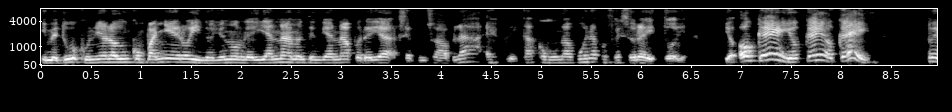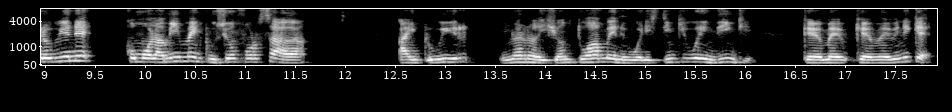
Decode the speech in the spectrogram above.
y me tuve que unir al lado de un compañero y no, yo no leía nada, no entendía nada, pero ella se puso a hablar, a explicar como una buena profesora de historia. Yo, ok, ok, ok, pero viene como la misma inclusión forzada a incluir una religión tuamen, buenistinki, buenindinki, que me, que me vine y que,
